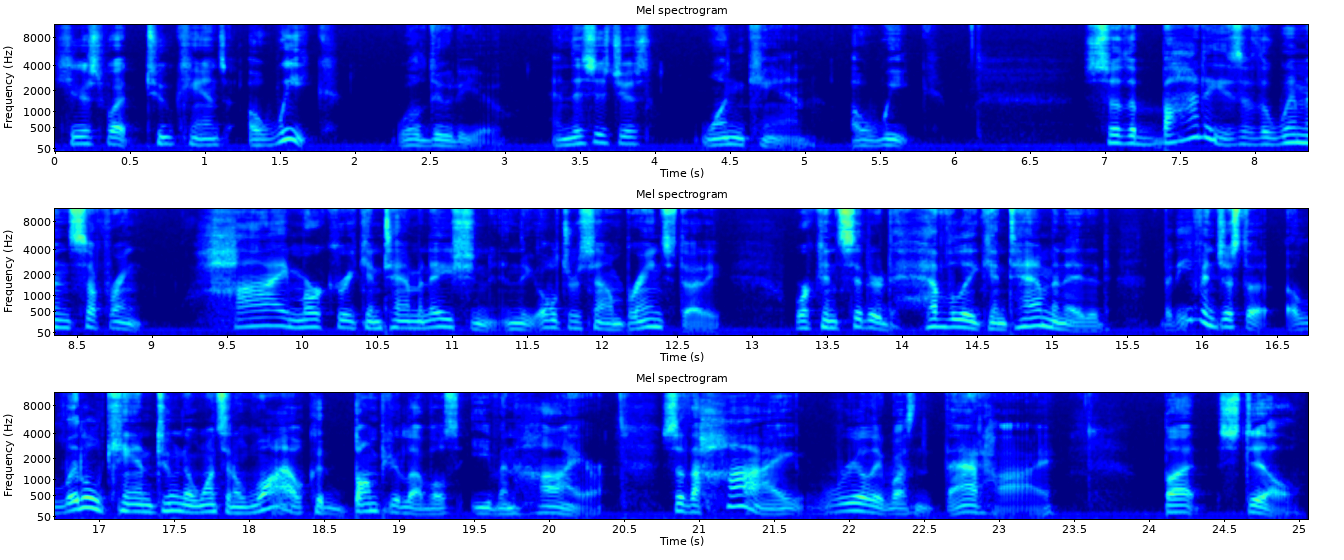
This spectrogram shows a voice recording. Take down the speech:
Here's what two cans a week will do to you, and this is just one can a week. So the bodies of the women suffering high mercury contamination in the ultrasound brain study were considered heavily contaminated, but even just a, a, little canned tuna once in a while could bump your levels even higher. So the high really wasn't that high, but still,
